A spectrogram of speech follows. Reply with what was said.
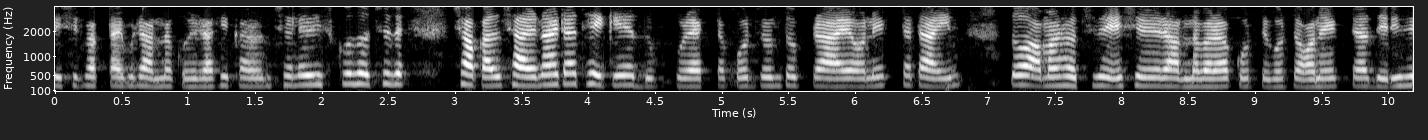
বেশিরভাগ টাইম রান্না করে রাখি কারণ ছেলের স্কুল হচ্ছে যে সকাল সাড়ে নয়টা থেকে দুপুর একটা পর্যন্ত প্রায় অনেকটা টাইম তো আমার হচ্ছে এসে রান্নাবাড়া করতে করতে অনেকটা দেরি হয়ে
